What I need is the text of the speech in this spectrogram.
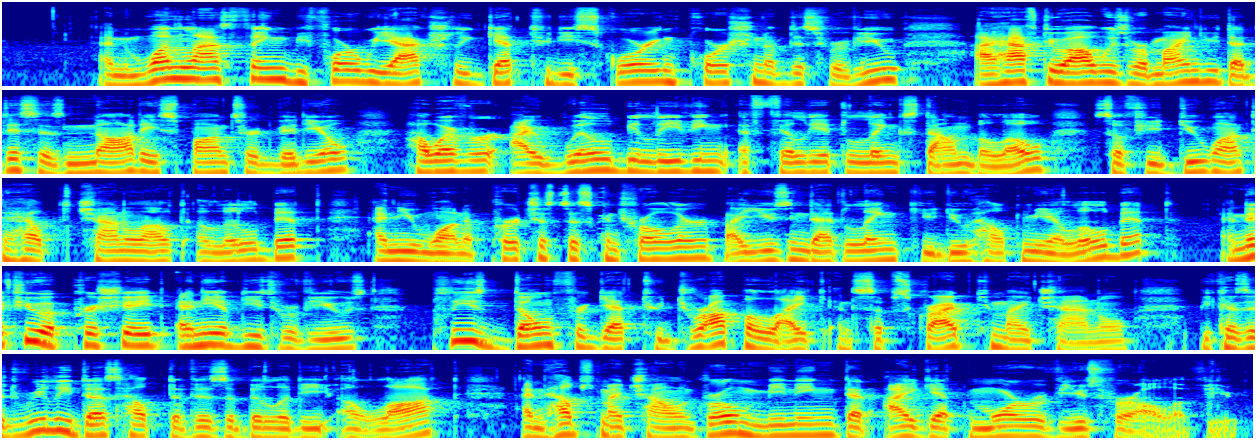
And one last thing before we actually get to the scoring portion of this review, I have to always remind you that this is not a sponsored video. However, I will be leaving affiliate links down below. So if you do want to help the channel out a little bit and you want to purchase this controller by using that link, you do help me a little bit. And if you appreciate any of these reviews, please don't forget to drop a like and subscribe to my channel because it really does help the visibility a lot and helps my channel grow, meaning that I get more reviews for all of you.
